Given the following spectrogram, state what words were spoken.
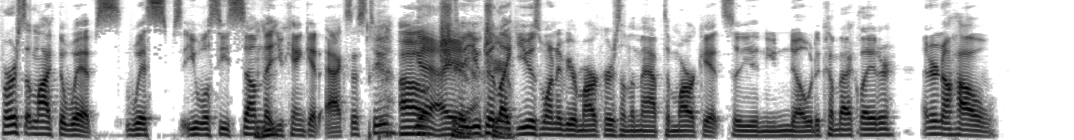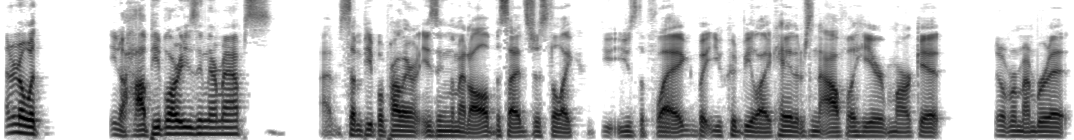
first unlock the whips wisps you will see some that Mhm. you can't get access to Oh, Yeah, true, so you could true. like use one of your markers on the map to mark it so then you know to come back later i don't know how i don't know what you know how people are using their maps some people probably aren't using them at all besides just to like use the flag but you could be like hey there's an alpha here mark it it'll remember it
